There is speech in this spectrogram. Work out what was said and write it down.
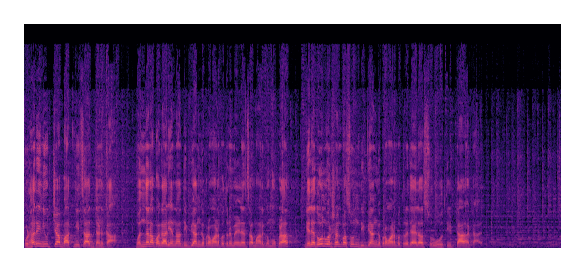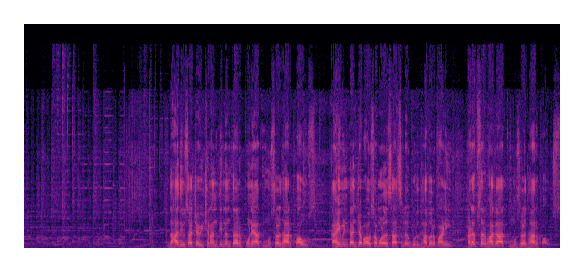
पुढारी न्यूजच्या बातमीचा दणका. वंदना पगार यांना दिव्यांग प्रमाणपत्र मिळण्याचा मार्ग मोकळा. गेल्या दोन वर्षांपासून दिव्यांग प्रमाणपत्र द्यायला सुरू होती टाळाटाळ. दहा दिवसाच्या विश्रांतीनंतर पुण्यात मुसळधार पाऊस. काही मिनिटांच्या पावसामुळे साचलं गुडघाभर पाणी. हडपसर भागात मुसळधार पाऊस.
